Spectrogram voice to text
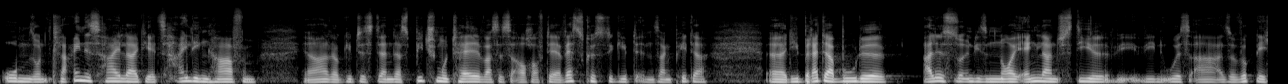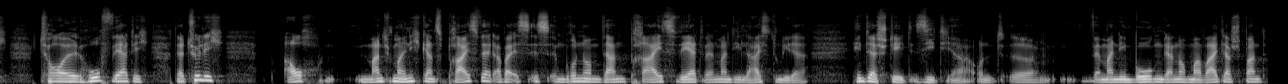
oben so ein kleines Highlight, jetzt Heiligenhafen. Ja, da gibt es dann das Beach Motel, was es auch auf der Westküste gibt in St. Peter. Äh, die Bretterbude, alles so in diesem Neu-England-Stil wie, wie in den USA. Also wirklich toll, hochwertig. Natürlich auch manchmal nicht ganz preiswert, aber es ist im Grunde genommen dann preiswert, wenn man die Leistung, die dahinter steht, sieht. Ja. Und äh, wenn man den Bogen dann nochmal weiterspannt,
